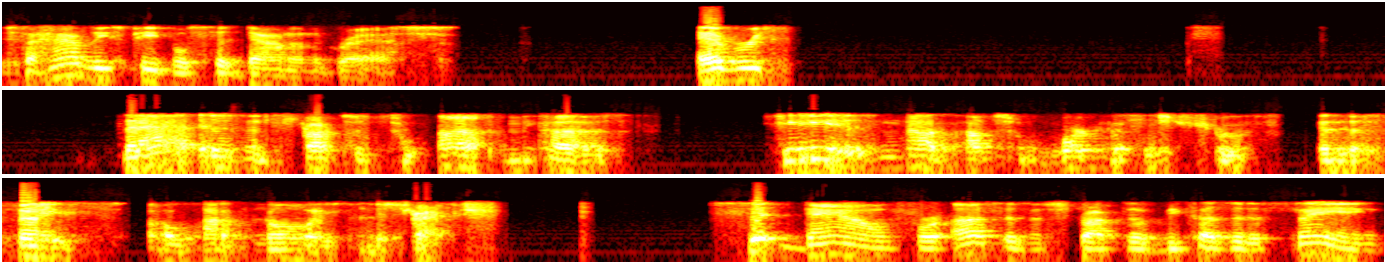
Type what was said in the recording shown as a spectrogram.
is to have these people sit down in the grass. Every that is instructive to us because he is not about to work with his truth in the face of a lot of noise and distraction. Sit down for us is instructive because it is saying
